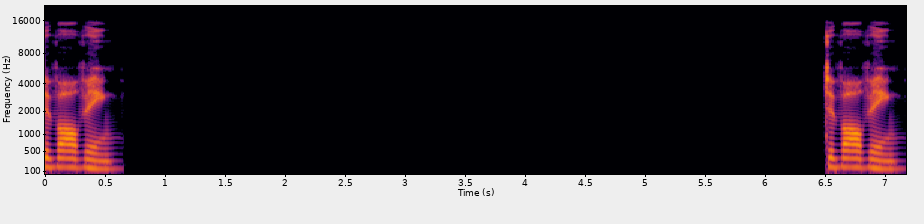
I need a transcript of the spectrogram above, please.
devolving. Devolving.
